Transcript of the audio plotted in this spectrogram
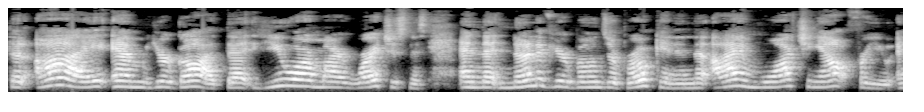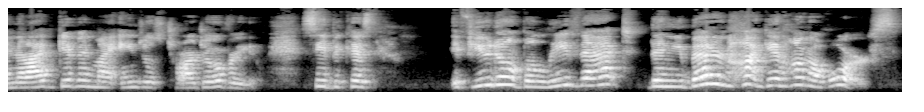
that I am your God, that you are my righteousness, and that none of your bones are broken, and that I am watching out for you, and that I've given my angels charge over you. See, because if you don't believe that, then you better not get on a horse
